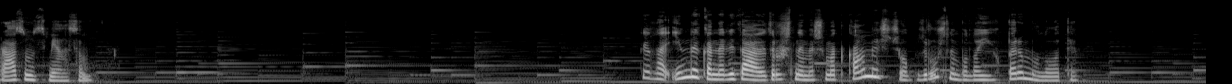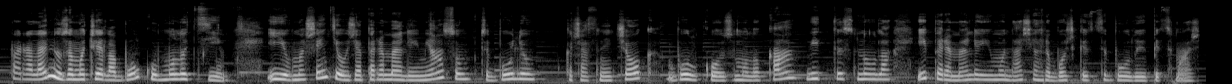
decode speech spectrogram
разом з м'ясом. Піла індика нарізаю зручними шматками, щоб зручно було їх перемолоти. Паралельно замочила булку в молоці і в машинці вже перемелюю м'ясо, цибулю, часничок, булку з молока відтиснула і перемелюємо наші грибочки з цибулею підсмажені.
